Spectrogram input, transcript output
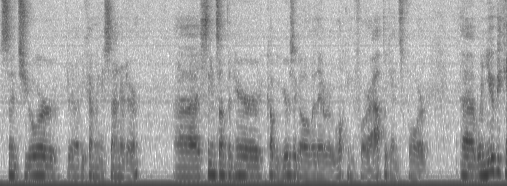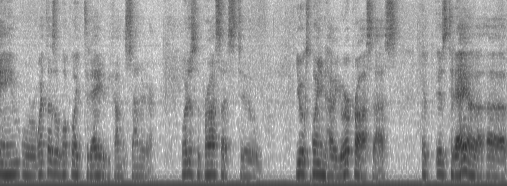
since you're uh, becoming a senator. Uh, I seen something here a couple years ago where they were looking for applicants for. Uh, when you became, or what does it look like today to become a senator? What is the process to? You explained how your process, but is today a, a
